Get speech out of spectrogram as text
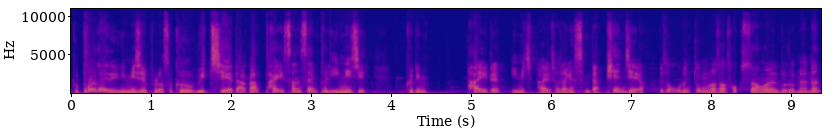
그 폴더에 있는 이미지를 불러서 그 위치에다가 파이썬 샘플 이미지 그림 파일을 이미지 파일 저장했습니다. Png예요. 그래서 오른쪽 눌러서 속성을 누르면은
